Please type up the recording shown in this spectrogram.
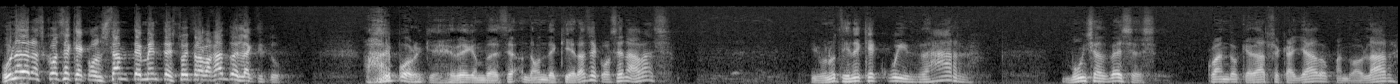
Una de las cosas que constantemente estoy trabajando es la actitud. Ay, porque de donde quiera se cosen habas. Y uno tiene que cuidar muchas veces cuando quedarse callado, cuando hablar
